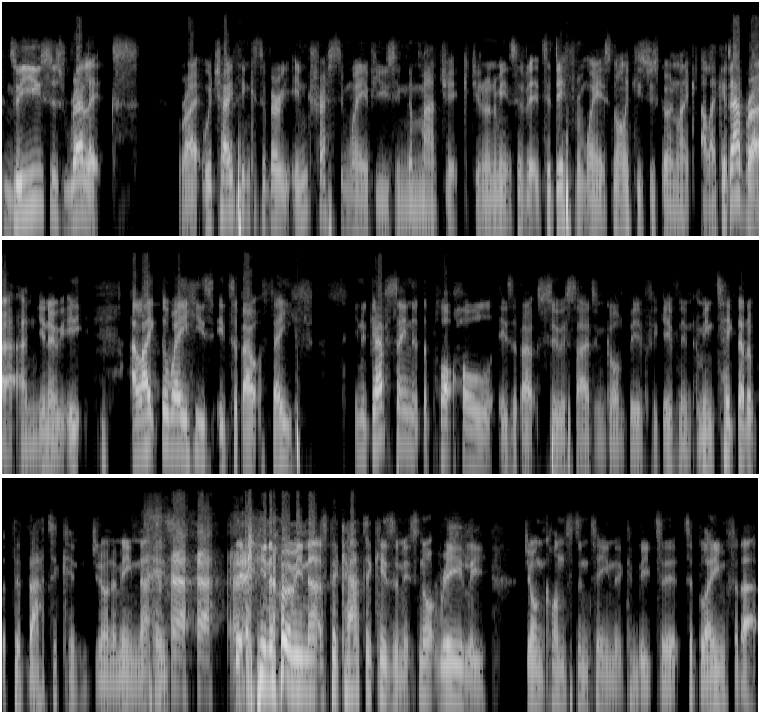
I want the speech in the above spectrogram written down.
Mm. So he uses relics right? Which I think is a very interesting way of using the magic. Do you know what I mean? It's a, it's a different way. It's not like he's just going like, I like a Dabra. And, you know, it, I like the way he's, it's about faith. You know, Gav's saying that the plot hole is about suicide and God being forgiven. I mean, take that up with the Vatican. Do you know what I mean? That is, you know, I mean, that's the catechism. It's not really John Constantine that can be to, to blame for that.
